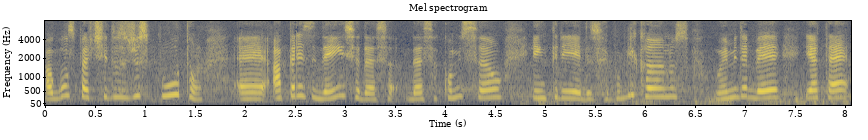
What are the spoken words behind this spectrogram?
Alguns partidos disputam é, a presidência dessa, dessa comissão, entre eles os republicanos, o MDB e até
